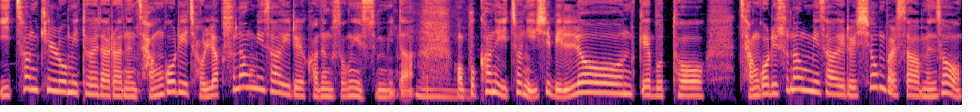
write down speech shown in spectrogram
2,000km 에 달하는 장거리 전략 순항 미사일일 가능성이 있습니다. 음. 어, 북한이 2021년께부터 장거리 순항 미사일을 시험 발사하면서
